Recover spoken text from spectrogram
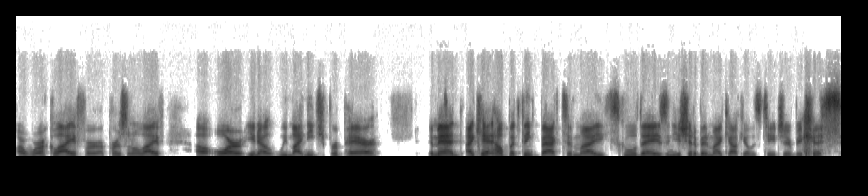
our work life or our personal life. Uh, or you know we might need to prepare and man i can't help but think back to my school days and you should have been my calculus teacher because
